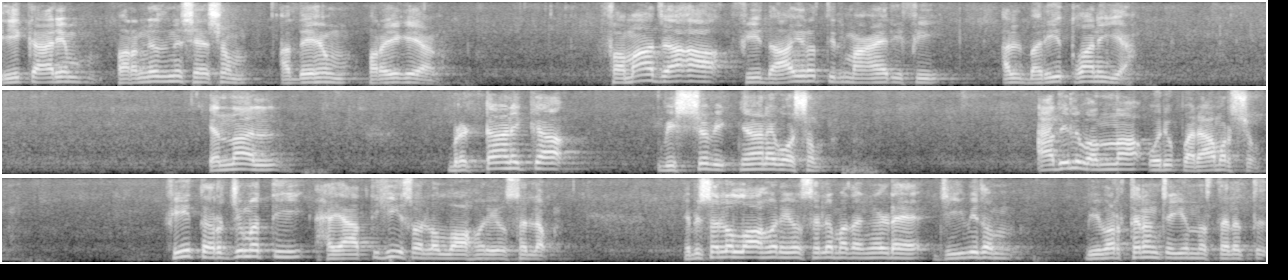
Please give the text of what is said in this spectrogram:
ഈ കാര്യം പറഞ്ഞതിന് ശേഷം അദ്ദേഹം പറയുകയാണ്. ഫമാ ജാ ഫി ദായിറത്തിൽ മാരിഫി അൽ ബരീത്വാനിയ. എന്നാൽ ബ്രിട്ടാണിക്ക വിശ്വവിജ്ഞാനകോശം അതിൽ വന്ന ഒരു പരാമർശം. ഫി തർജുമത്തി ഹയാത്തിഹി സല്ലാഹു അലൈഹി വസ്ലം നബി സല്ലാഹു അലൈഹി വസ്ലം തങ്ങളുടെ ജീവിതം വിവർത്തനം ചെയ്യുന്ന സ്ഥലത്ത്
